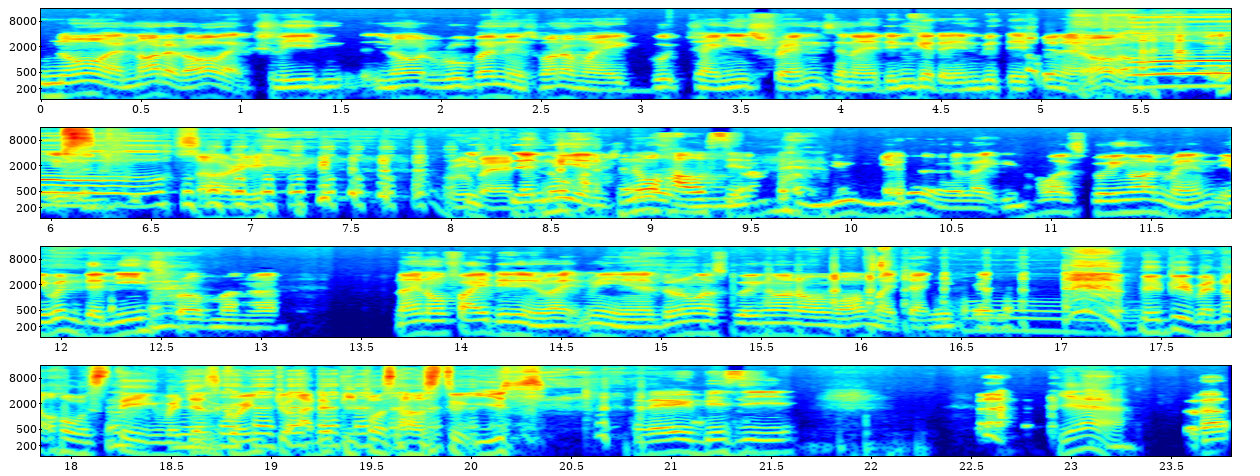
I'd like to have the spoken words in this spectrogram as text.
No, not at all. Actually, you know, Reuben is one of my good Chinese friends, and I didn't get an invitation at all. Oh, sorry, Reuben. No, no house yet. You either. Like, you know what's going on, man? Even Denise from uh, 905 didn't invite me. I don't know what's going on with all my Chinese friends. Oh. Maybe we're not hosting. We're just going to other people's house to eat. Very busy. Yeah. Well,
